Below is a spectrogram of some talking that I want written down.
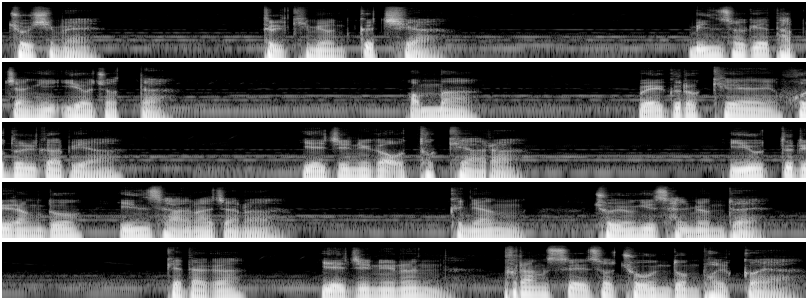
조심해. 들키면 끝이야. 민석의 답장이 이어졌다. 엄마, 왜 그렇게 호들갑이야? 예진이가 어떻게 알아? 이웃들이랑도 인사 안 하잖아. 그냥 조용히 살면 돼. 게다가 예진이는 프랑스에서 좋은 돈 벌 거야.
